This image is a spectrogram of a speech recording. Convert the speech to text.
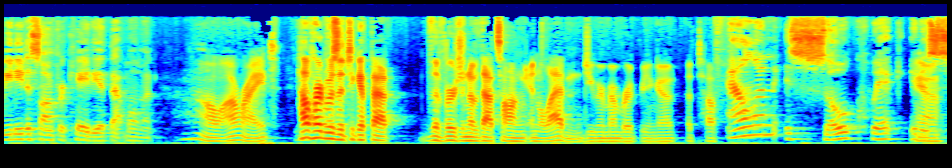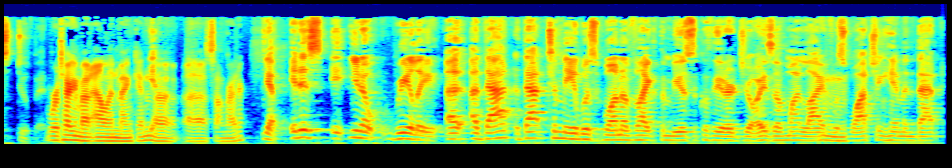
we need a song for Cady at that moment. oh, all right. How hard was it to get that the version of that song in Aladdin? Do you remember it being a, a tough? Alan is so quick; it is Yeah. stupid. We're talking about Alan Menken, Yeah. the uh, songwriter. Yeah, it is. It, you know, really, uh, uh, that that to me was one of like the musical theater joys of my life was Mm. watching him in that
